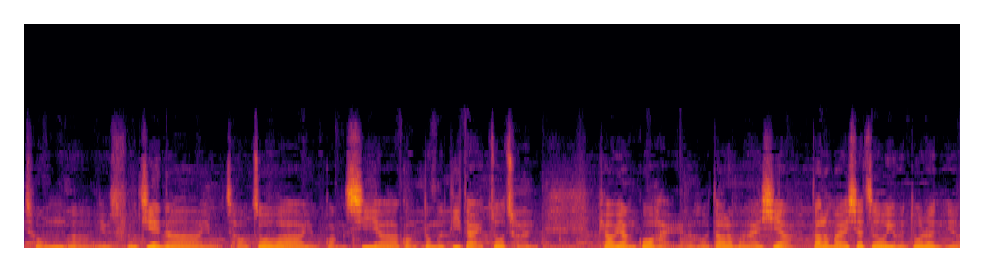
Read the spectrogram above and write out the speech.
从呃有福建啊，有潮州啊，有广西啊、广东的地带坐船。漂洋过海，然后到了马来西亚。到了马来西亚之后，有很多人呃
